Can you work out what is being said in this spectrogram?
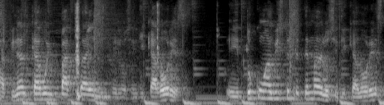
al final y al cabo impacta en, los indicadores. Eh, ¿Tú cómo has visto este tema de los indicadores?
